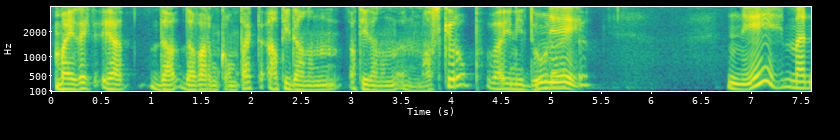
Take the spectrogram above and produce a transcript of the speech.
Maar je zegt, ja, dat, dat warm contact, had hij dan, een, had hij dan een, een masker op, waar je niet door Nee. Nee, maar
